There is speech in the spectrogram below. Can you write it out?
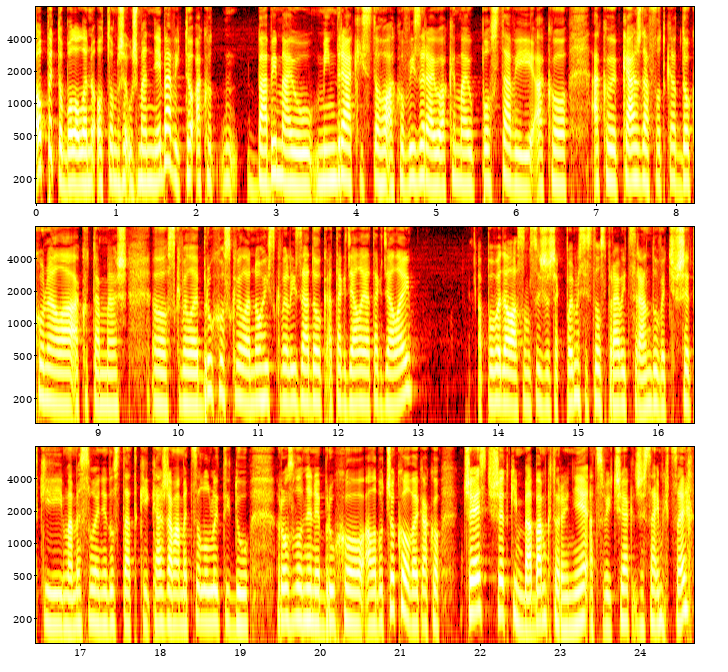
opäť to bolo len o tom, že už ma nebaví to, ako baby majú mindráky z toho, ako vyzerajú, aké majú postavy, ako, ako je každá fotka dokonalá, ako tam máš uh, skvelé brucho, skvelé nohy, skvelý zadok a tak ďalej a tak ďalej. A povedala som si, že však poďme si z toho spraviť srandu, veď všetky máme svoje nedostatky, každá máme celulitidu, rozvolnené brucho alebo čokoľvek, ako česť všetkým babám, ktoré nie a cvičia, že sa im chce.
